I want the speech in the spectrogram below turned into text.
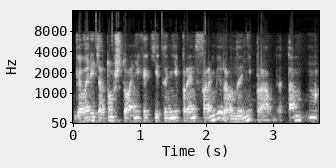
говорить о том, что они какие-то не проинформированы, неправда. Там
